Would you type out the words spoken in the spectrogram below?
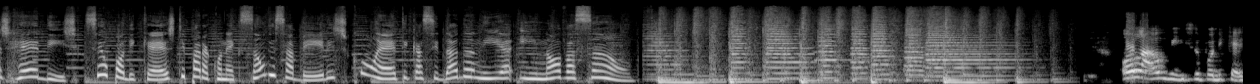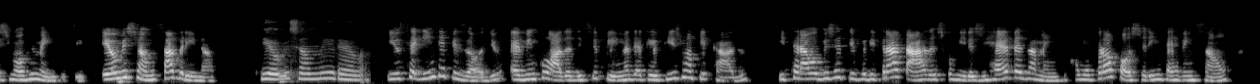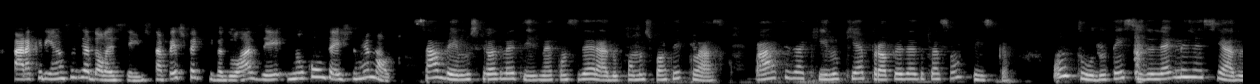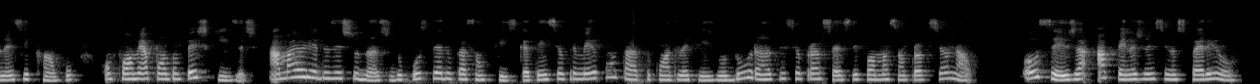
nas Redes, seu podcast para conexão de saberes com ética, cidadania e inovação. Olá, ouvintes do podcast Movimento-se. Eu me chamo Sabrina. E eu me chamo Mirella. E o seguinte episódio é vinculado à disciplina de atletismo aplicado e terá o objetivo de tratar das corridas de revezamento como proposta de intervenção para crianças e adolescentes na perspectiva do lazer no contexto remoto. Sabemos que o atletismo é considerado como esporte clássico, parte daquilo que é próprio da educação física. Contudo, tem sido negligenciado nesse campo, conforme apontam pesquisas. A maioria dos estudantes do curso de Educação Física tem seu primeiro contato com o atletismo durante seu processo de formação profissional, ou seja, apenas no ensino superior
